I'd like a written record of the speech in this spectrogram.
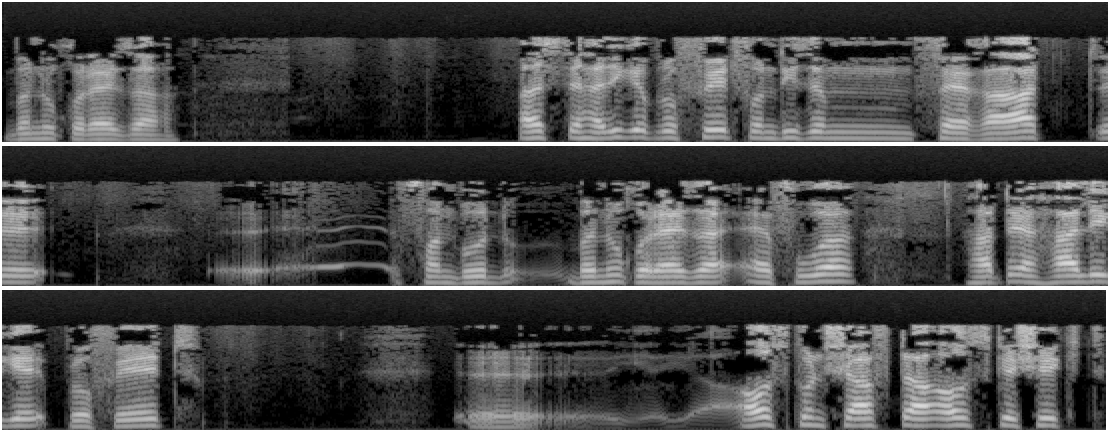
Banu Qurayza als der heilige Prophet von diesem Verrat äh, von Banu Qurayza erfuhr, hat der heilige Prophet äh, Auskundschafter ausgeschickt.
